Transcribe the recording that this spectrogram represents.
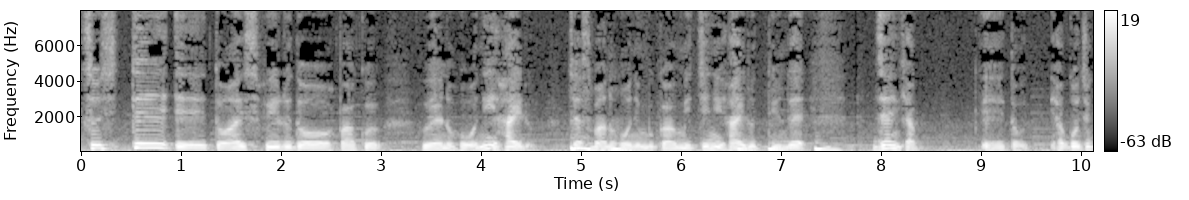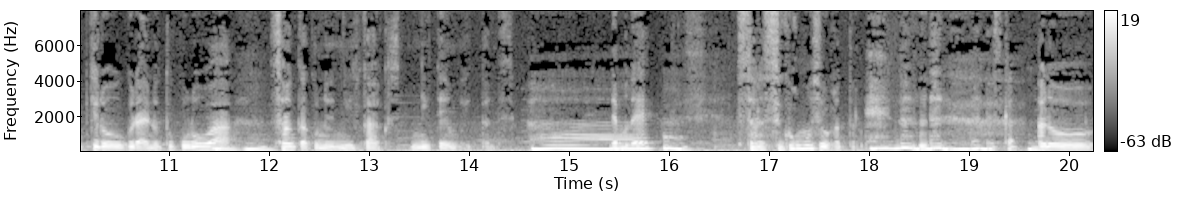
そして、えーと、アイスフィールドパークウェイの方に入る。ジャスパーの方に向かう道に入るっていうんで、全100えーと、150キロぐらいのところは、三角の 2, か2点を行ったんですよ。でもね、うん、したらすごい面白かったの。えー、なななんですか、あの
